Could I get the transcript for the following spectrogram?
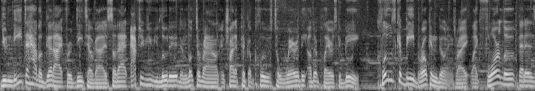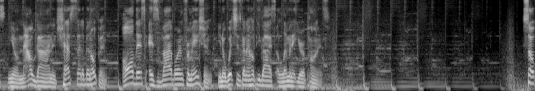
You need to have a good eye for detail, guys, so that after you've looted and looked around and try to pick up clues to where the other players could be. Clues could be broken buildings, right? Like floor loot that is, you know, now gone and chests that have been opened. All this is valuable information, you know, which is going to help you guys eliminate your opponents. So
